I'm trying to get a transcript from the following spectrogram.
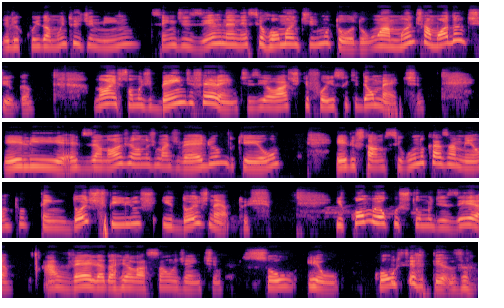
Ele cuida muito de mim, sem dizer, né, nesse romantismo todo. Um amante à moda antiga. Nós somos bem diferentes e eu acho que foi isso que deu match. Ele é 19 anos mais velho do que eu. Ele está no segundo casamento, tem dois filhos e dois netos. E como eu costumo dizer, a velha da relação, gente, sou eu. Com certeza.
